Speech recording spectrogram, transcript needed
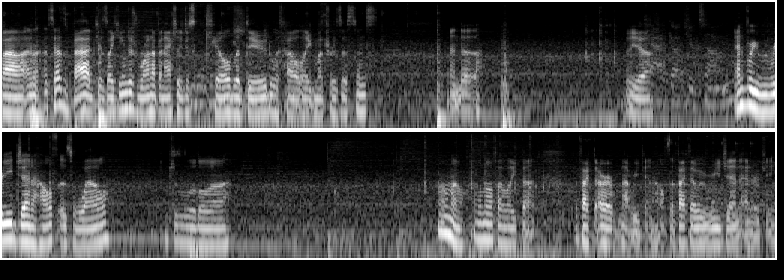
Wow, and that's, bad because like you can just run up and actually just kill the dude without like much resistance. And uh, yeah. Cat got your tongue. And we regen health as well, which is a little, uh, I don't know. I don't know if I like that. The fact, or not regen health, the fact that we regen energy.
